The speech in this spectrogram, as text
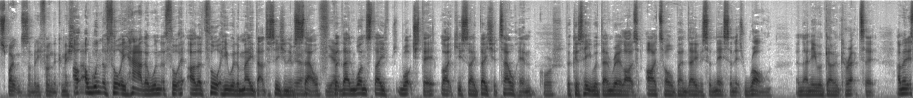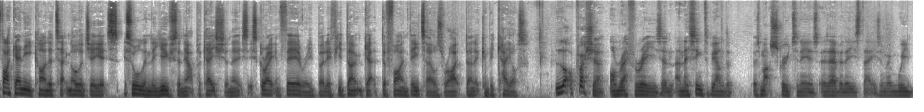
spoken to somebody from the commission. I, I wouldn't have thought he had. I wouldn't have thought. I'd have thought he would have made that decision himself. Yeah. Yeah. But then once they've watched it, like you say, they should tell him, of course, because he would then realise I told Ben Davison this and it's wrong, and then he would go and correct it. I mean, it's like any kind of technology. It's it's all in the use and the application. It's it's great in theory, but if you don't get defined details right, then it can be chaos a lot of pressure on referees, and, and they seem to be under as much scrutiny as, as ever these days. I mean, we,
